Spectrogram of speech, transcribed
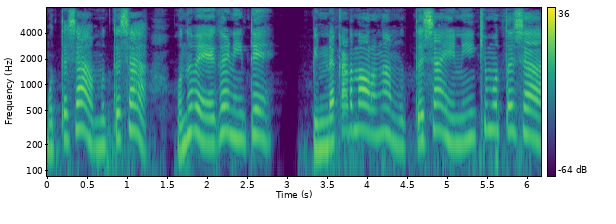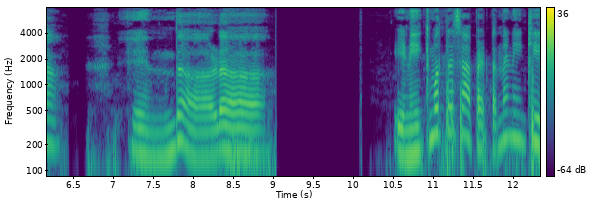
മുത്തശ്ശ മുത്തശ്ശ ഒന്ന് വേഗം എണീറ്റേ. പിന്നെ കടന്നുറങ്ങാം. മുത്തശ്ശ എണീക്ക് മുത്തശ്ശ. എന്താടാ? എണീക്ക് മുത്തശ്ശ പെട്ടെന്ന് എണീക്ക്.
